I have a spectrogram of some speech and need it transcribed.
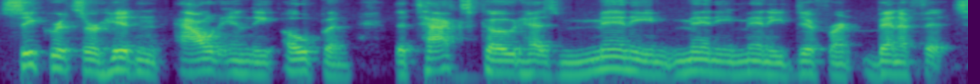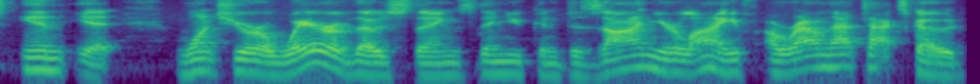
secrets are hidden out in the open. The tax code has many, many, many different benefits in it. Once you're aware of those things, then you can design your life around that tax code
